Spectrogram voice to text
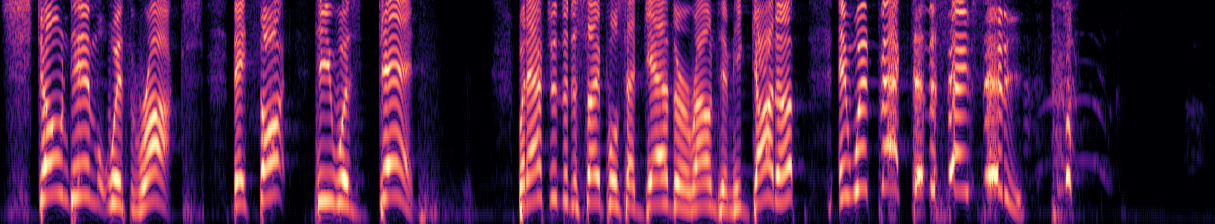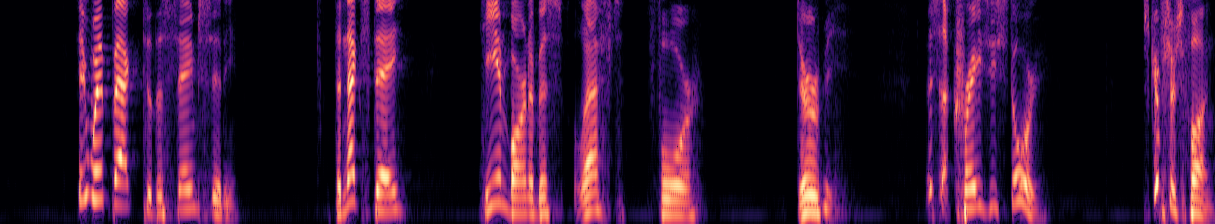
stoned him with rocks. They thought he was dead. But after the disciples had gathered around him, he got up and went back to the same city. he went back to the same city. The next day, he and Barnabas left for Derbe. This is a crazy story. Scripture's fun,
